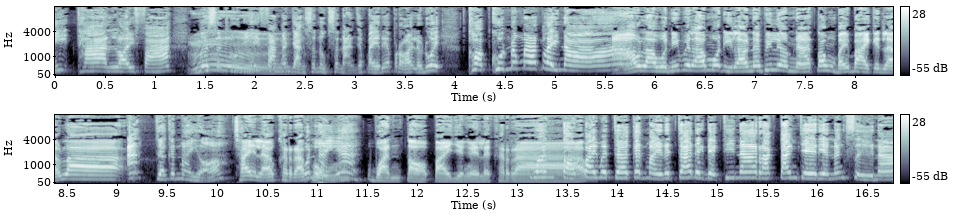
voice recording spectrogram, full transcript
นิทานลอยฟ้า เมื่อสักครู่นี้ให้ฟังกันอย่างสนุกสนานกันไปเรียบร้อยแล้วด้วย ขอบคุณมากๆเลยนะเอาล่ะวันนี้เวลาหมดอีกแล้วนะพี่เหลือมนะต้องบายบายกันแล้วล่ะอะเจอกันใหม่เหรอ ใช่แล้วครับวันผไหนมอะวันต่อไปยังไงล่ะครับ วันต่อไปมาเจอกันใหม่นะจ๊ะเด็ก ๆ ที่น่ารักตั้งใจเรียนหนังสือนะ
